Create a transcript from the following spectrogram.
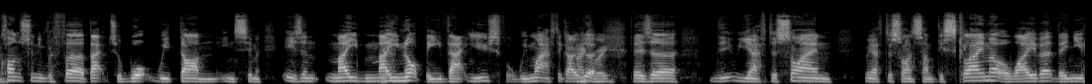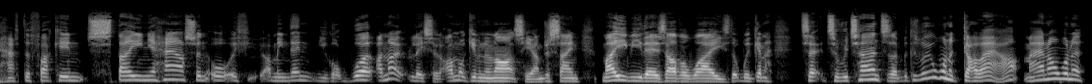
constantly refer back to what we've done in sim isn't may may not be that useful. We might have to go I look. agree. There's a you have to sign. We have to sign some disclaimer or waiver. Then you have to fucking stay in your house, and or if you, I mean, then you got work. I know. Listen, I'm not giving an answer here. I'm just saying maybe there's other ways that we're gonna to, to return to that because we all want to go out, man. I want to.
